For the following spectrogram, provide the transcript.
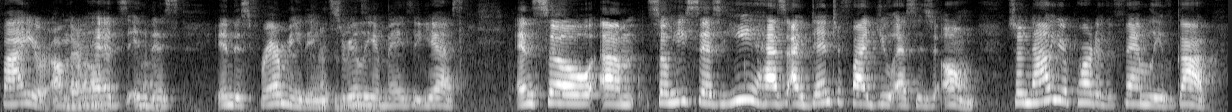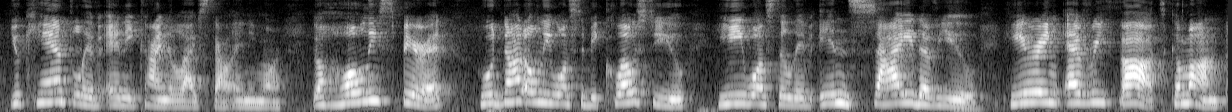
fire on their heads in wow. this in this prayer meeting That's it's really amazing yes and so, um, so he says he has identified you as his own. So now you're part of the family of God. You can't live any kind of lifestyle anymore. The Holy Spirit, who not only wants to be close to you, he wants to live inside of you, hearing every thought. Come on,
